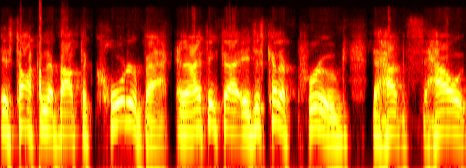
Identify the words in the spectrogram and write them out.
is talking about the quarterback, and I think that it just kind of proved that how, how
